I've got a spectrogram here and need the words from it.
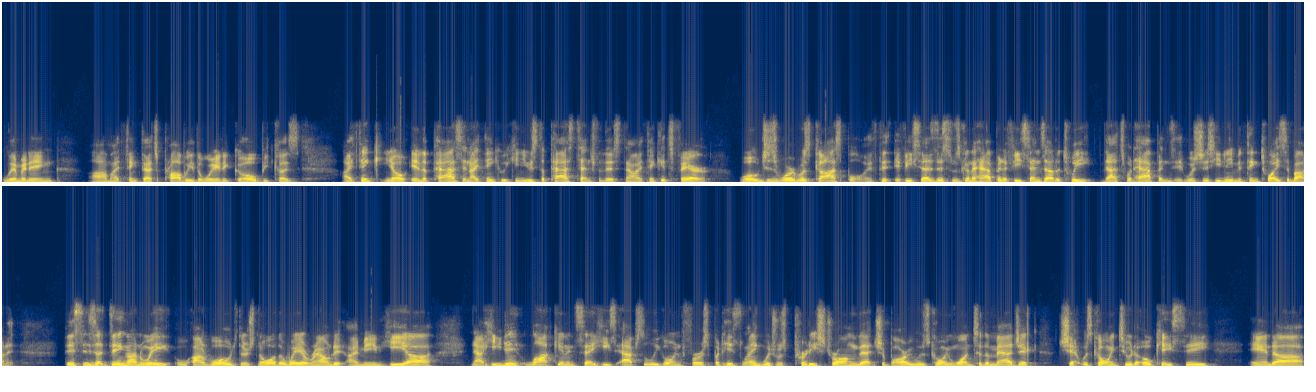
limiting um, I think that's probably the way to go because I think, you know, in the past, and I think we can use the past tense for this now, I think it's fair. Woj's word was gospel. If th- if he says this was going to happen, if he sends out a tweet, that's what happens. It was just he didn't even think twice about it. This is a ding on way on Woj. There's no other way around it. I mean, he uh now he didn't lock in and say he's absolutely going first, but his language was pretty strong that Jabari was going one to the Magic, Chet was going two to OKC, and uh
